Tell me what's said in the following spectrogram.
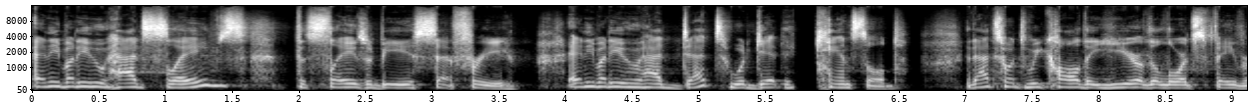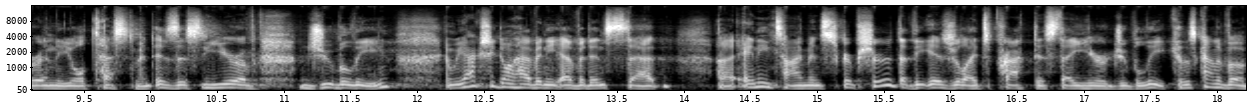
Anybody who had slaves, the slaves would be set free. Anybody who had debt would get canceled. That's what we call the year of the Lord's favor in the Old Testament, is this year of Jubilee. And we actually don't have any evidence that uh, any time in Scripture that the Israelites practiced that year of Jubilee, because it's kind of a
